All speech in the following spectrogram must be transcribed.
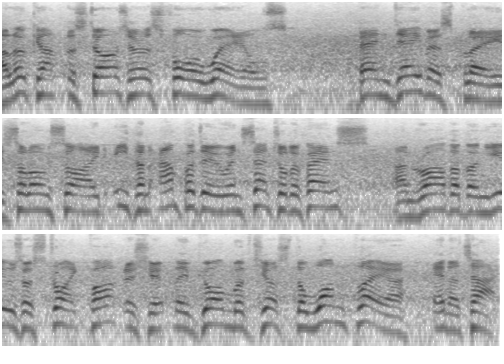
A look at the starters for Wales. Ben Davies plays alongside Ethan Ampadu in central defence. And rather than use a strike partnership, they've gone with just the one player in attack.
